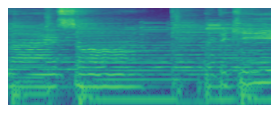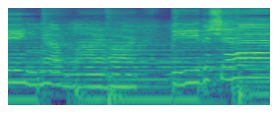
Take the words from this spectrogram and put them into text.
my song. Let the king of my heart be the shadow.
